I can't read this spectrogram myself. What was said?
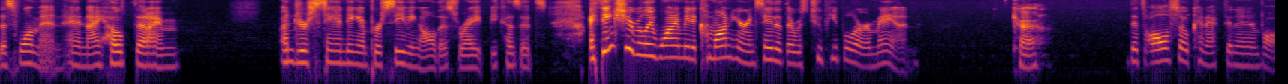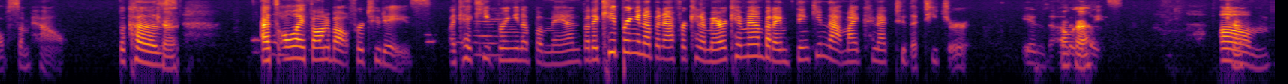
this woman, and I hope that I'm understanding and perceiving all this right because it's. I think she really wanted me to come on here and say that there was two people or a man Okay. that's also connected and involved somehow because Okay. That's all I thought about for two days. Like I keep bringing up a man, but I keep bringing up an African American man, but I'm thinking that might connect to the teacher in the other Okay. place. Okay. Um,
